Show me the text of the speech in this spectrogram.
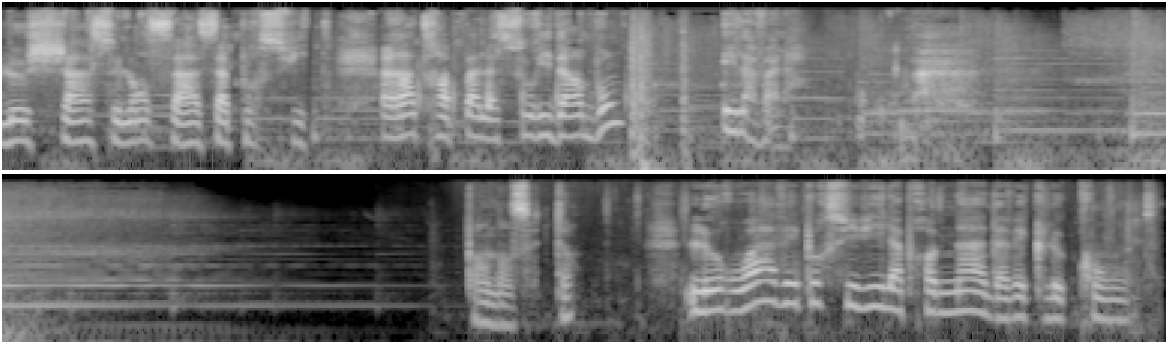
Le chat se lança à sa poursuite, rattrapa la souris d'un bond et l'avala. Pendant ce temps, le roi avait poursuivi la promenade avec le comte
